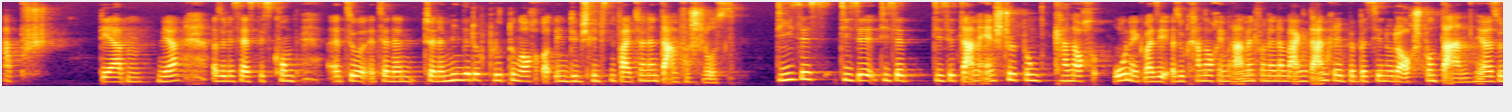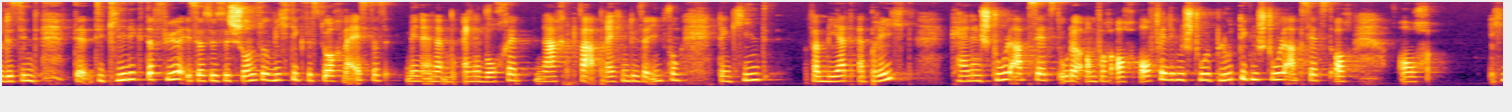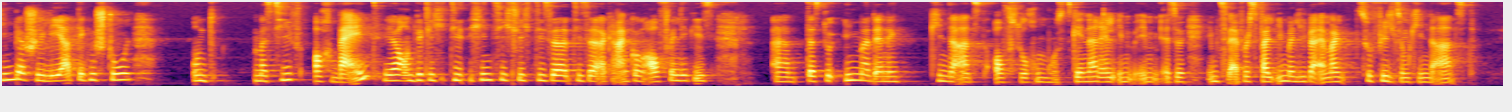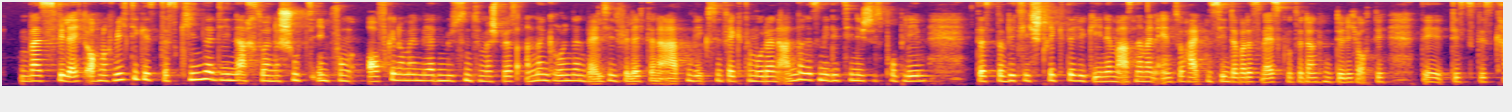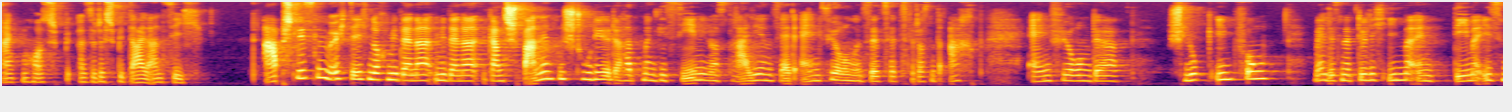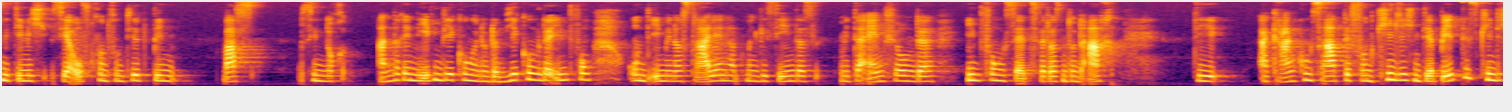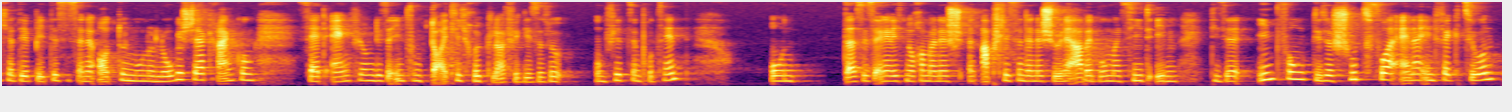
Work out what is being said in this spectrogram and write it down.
absterben. Ja? Also das heißt, es kommt äh, zu, zu, einer, zu einer Minderdurchblutung, auch in dem schlimmsten Fall zu einem Darmverschluss. Dieses, diese, diese, diese Darmeinstülpung kann auch ohne quasi, also kann auch im Rahmen von einer Magen-Darm-Grippe passieren oder auch spontan. Ja, also das sind, die Klinik dafür ist, also es ist schon so wichtig, dass du auch weißt, dass wenn eine, eine Woche nach Verabreichung dieser Impfung dein Kind vermehrt erbricht, keinen Stuhl absetzt oder einfach auch auffälligen Stuhl, blutigen Stuhl absetzt, auch, auch Himbeergeleeartigen Stuhl und massiv auch weint, ja, und wirklich die, hinsichtlich dieser, dieser Erkrankung auffällig ist, dass du immer deinen Kinderarzt aufsuchen musst. Generell im, im, also im Zweifelsfall immer lieber einmal zu viel zum Kinderarzt. Was vielleicht auch noch wichtig ist, dass Kinder, die nach so einer Schutzimpfung aufgenommen werden müssen, zum Beispiel aus anderen Gründen, weil sie vielleicht einen Atemwegsinfekt haben oder ein anderes medizinisches Problem, dass da wirklich strikte Hygienemaßnahmen einzuhalten sind. Aber das weiß Gott sei Dank natürlich auch die, die, das, das Krankenhaus, also das Spital an sich. Abschließen möchte ich noch mit einer, mit einer ganz spannenden Studie. Da hat man gesehen in Australien seit Einführung, also seit 2008 Einführung der Schluckimpfung, weil das natürlich immer ein Thema ist, mit dem ich sehr oft konfrontiert bin. Was sind noch andere Nebenwirkungen oder Wirkungen der Impfung? Und eben in Australien hat man gesehen, dass mit der Einführung der Impfung seit 2008 die Erkrankungsrate von kindlichen Diabetes. Kindlicher Diabetes ist eine autoimmunologische Erkrankung, seit Einführung dieser Impfung deutlich rückläufig ist, also um 14 Prozent. Und das ist eigentlich noch einmal eine, abschließend eine schöne Arbeit, wo man sieht, eben diese Impfung, dieser Schutz vor einer Infektion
